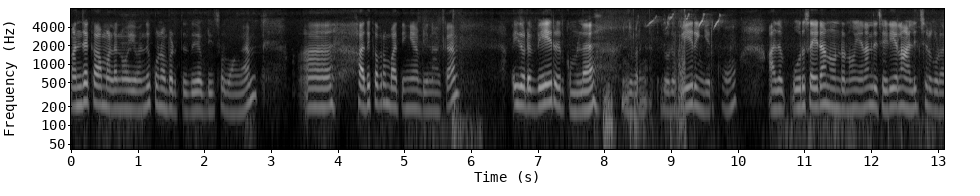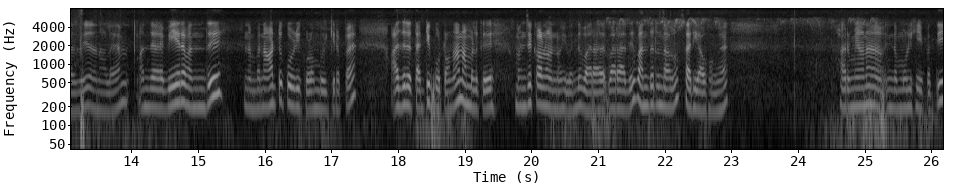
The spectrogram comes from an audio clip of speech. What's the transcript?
மஞ்சக்காமலை நோயை வந்து குணப்படுத்துது அப்படின்னு சொல்லுவாங்க. அதுக்கப்புறம் பார்த்தீங்க அப்படின்னாக்கா இதோட வேர் இருக்கும்ல இங்கே பாருங்கள் இதோட வேர் இங்கே இருக்கும். அதை ஒரு சைடாக நோண்டணும். ஏன்னா இந்த செடியெல்லாம் அழிச்சிடக்கூடாது. அதனால் அந்த வேரை வந்து நம்ம நாட்டுக்கோழி குழம்பு வைக்கிறப்ப அதில் தட்டி போட்டோம்னா நம்மளுக்கு மஞ்சக்கால நோய் வந்து வரா வராது. வந்திருந்தாலும் சரியாகுங்க. அருமையான இந்த மூலிகையை பற்றி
